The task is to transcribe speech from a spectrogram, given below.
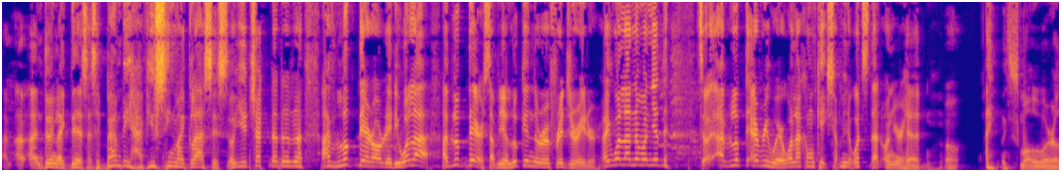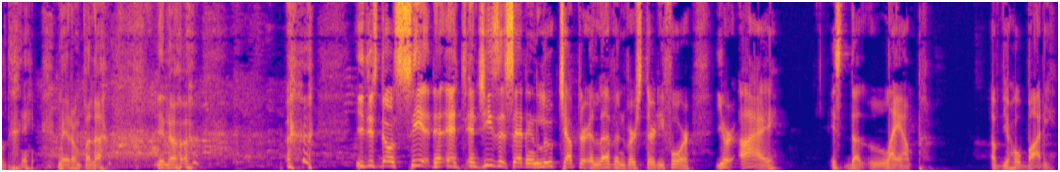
I'm, I'm doing like this. I say, Bambi, have you seen my glasses? Oh, you check, No, no, no. I've looked there already. Wala. I've looked there. Sabi niya, look in the refrigerator. Ay, wala naman yan. So I've looked everywhere. Wala kang cake. Sabi what's that on your head? Oh, ay, small world. Meron pala. You know? you just don't see it. And, and Jesus said in Luke chapter 11, verse 34, your eye is the lamp of your whole body.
